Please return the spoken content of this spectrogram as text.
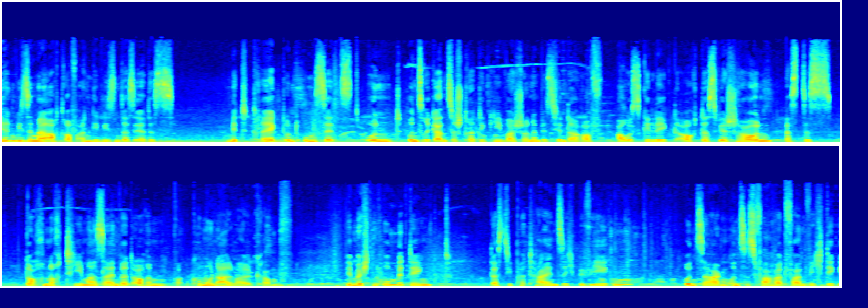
irgendwie sind wir auch darauf angewiesen, dass er das mitträgt und umsetzt. Und unsere ganze Strategie war schon ein bisschen darauf ausgelegt, auch dass wir schauen, dass das doch noch Thema sein wird, auch im Kommunalwahlkampf. Wir möchten unbedingt, dass die Parteien sich bewegen und sagen, uns ist Fahrradfahren wichtig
